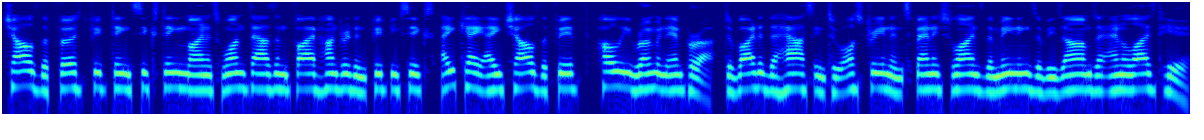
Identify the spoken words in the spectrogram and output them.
Charles I 1516–1556, aka Charles V, Holy Roman Emperor, divided the house into Austrian and Spanish lines The meanings of his arms are analyzed here.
